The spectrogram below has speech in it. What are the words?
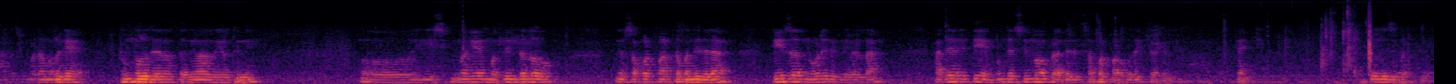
ನಾಗರಾಜ್ ಮೇಡಮ್ ಅವರಿಗೆ ತುಂಬ ಹೃದಯದ ಧನ್ಯವಾದ ಹೇಳ್ತೀನಿ. ಈ ಸಿನಿಮಾಗೆ ಮೊದಲಿಂದಲೂ ನೀವು ಸಪೋರ್ಟ್ ಮಾಡ್ತಾ ಬಂದಿದ್ದೀರಾ? ಟೀಸರ್ ನೋಡಿದ್ರಿ ನೀವೆಲ್ಲ? ಅದೇ ರೀತಿ ಮುಂದೆ ಸಿನಿಮಾ ಅದೇ ರೀತಿ ಸಪೋರ್ಟ್ ಮಾಡ್ಬೋದು ಕೇಳಿದ್ದೀನಿ ಥ್ಯಾಂಕ್ ಯು ರಿಲೀಸ್ ಬರ್ತೀನಿ.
